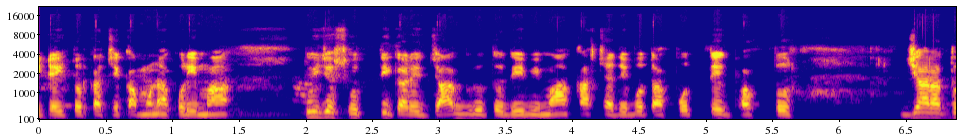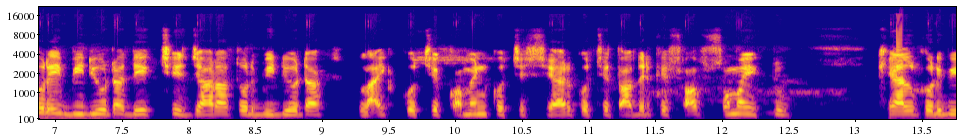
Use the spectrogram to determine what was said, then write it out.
এটাই তোর কাছে কামনা করি মা। তুই যে সত্যিকারের জাগ্রত দেবী, মা কাঁচা দেবতা, প্রত্যেক ভক্তর যারা তোর এই ভিডিওটা দেখছে, যারা তোর ভিডিওটা লাইক করছে কমেন্ট করছে শেয়ার করছে, তাদেরকে সব সময় একটু খেয়াল করবি,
